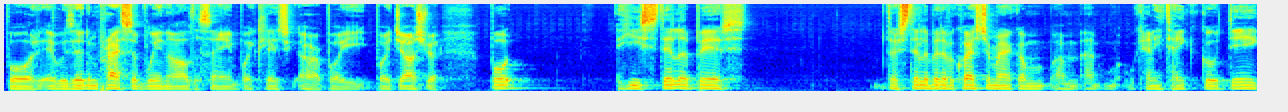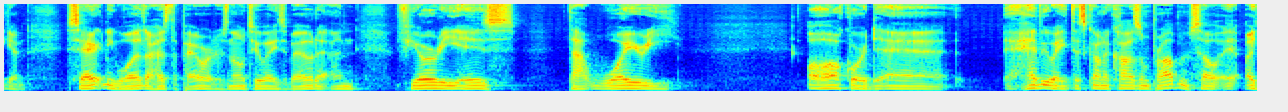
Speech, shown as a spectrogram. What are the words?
but it was an impressive win all the same by Klitschko or by by Joshua. But he's still a bit. There's still a bit of a question mark on, on, on can he take a good dig, and certainly Wilder has the power. There's no two ways about it. And Fury is that wiry, awkward uh, heavyweight that's going to cause him problems. So I, I,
